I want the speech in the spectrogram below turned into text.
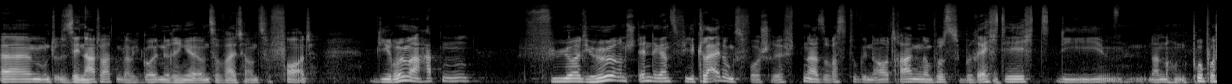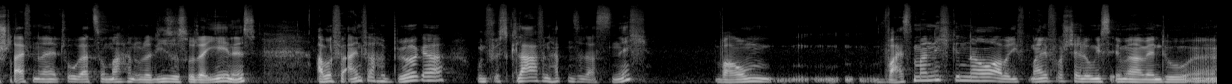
Ähm, und Senator hatten, glaube ich, goldene Ringe und so weiter und so fort. Die Römer hatten für die höheren Stände ganz viele Kleidungsvorschriften, also was du genau tragen, dann wurdest du berechtigt, die, dann noch einen Purpurstreifen an der Toga zu machen oder dieses oder jenes. Aber für einfache Bürger und für Sklaven hatten sie das nicht. Warum weiß man nicht genau, aber die, meine Vorstellung ist immer, wenn du, äh,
